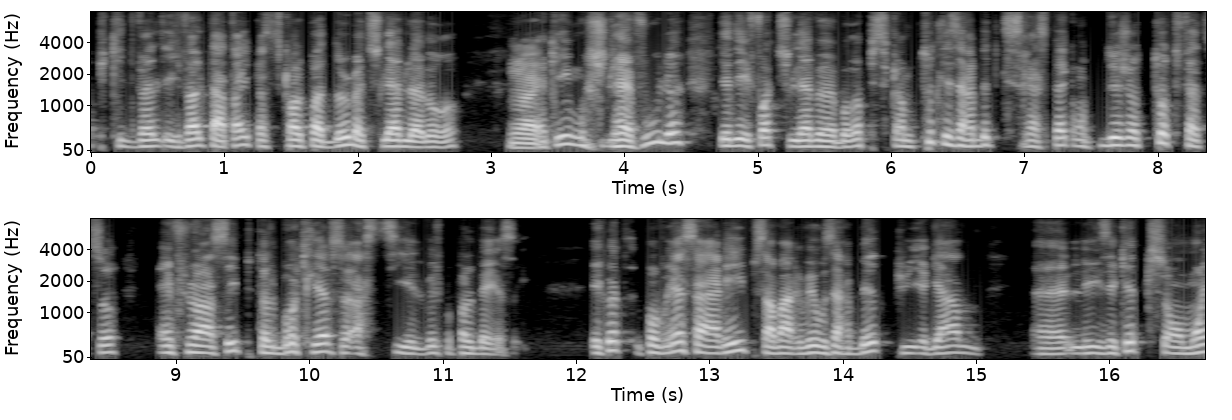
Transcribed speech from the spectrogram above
puis qui veulent, ils veulent ta tête parce que tu ne colles pas de deux, ben, tu lèves le bras. OK, moi je l'avoue, il y a des fois que tu lèves un bras, puis c'est comme tous les arbitres qui se respectent ont déjà tout fait ça, influencé, puis tu as le bras qui lève, c'est asti élevé, je ne peux pas le baisser. Écoute, pour vrai, ça arrive, puis ça va arriver aux arbitres, puis regarde, euh, les équipes qui sont moins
